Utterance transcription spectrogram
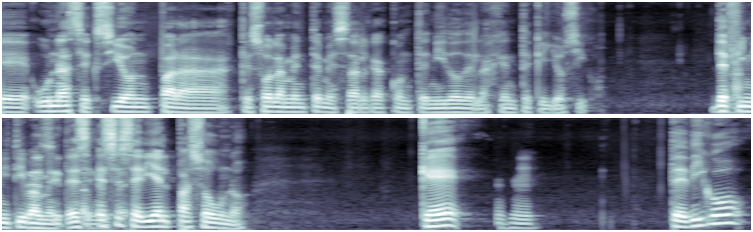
eh, una sección para que solamente me salga contenido de la gente que yo sigo. Definitivamente. ese sería el paso uno. Que te digo,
